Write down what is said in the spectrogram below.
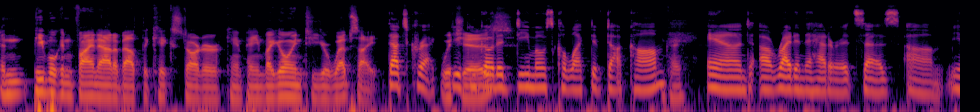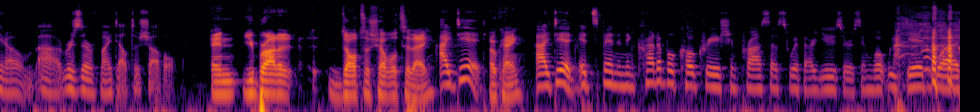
And people can find out about the Kickstarter campaign by going to your website. That's correct. Which you can is? go to dmoscollective.com. Okay. And uh, right in the header, it says, um, you know, uh, reserve my Delta shovel. And you brought a Delta shovel today. I did. Okay. I did. It's been an incredible co-creation process with our users, and what we did was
